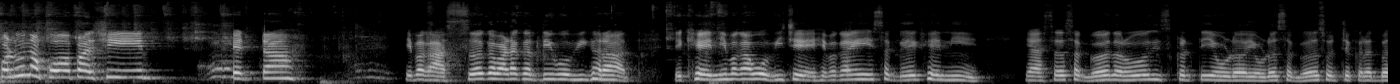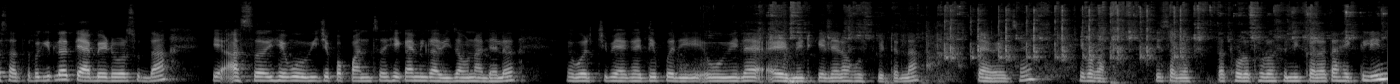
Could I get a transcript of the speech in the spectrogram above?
पडू नको पळशील पेट्टा. हे बघा असं गवाडा करते ओवी घरात. हे खेळणी बघा ओवीचे. हे बघा हे सगळे खेळणी. हे असं सगळं दररोज इसकडते एवढं एवढं सगळं स्वच्छ करत बसायचं. बघितलं त्या बेडवर सुद्धा? हे असं हे ओवीचे पप्पांचं हे काय मी गावी जाऊन आलेलं. हे वरची बॅग आहे ते परी ओवीला ॲडमिट केलेलं हॉस्पिटलला त्यावेळेचं आहे. हे बघा हे सगळं. आता थोडं थोडंसं मी करत आहे क्लीन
